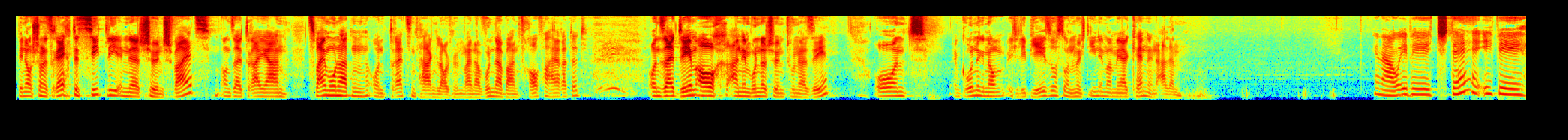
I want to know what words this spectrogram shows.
Bin auch schon das rechte Zeitli in der schönen Schweiz und seit drei Jahren, zwei Monaten und 13 Tagen, glaube ich, mit meiner wunderbaren Frau verheiratet. Und seitdem auch an dem wunderschönen Thuner See. Und im Grunde genommen, ich liebe Jesus und möchte ihn immer mehr erkennen in allem. Genau, ich bin Ste, ich bin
